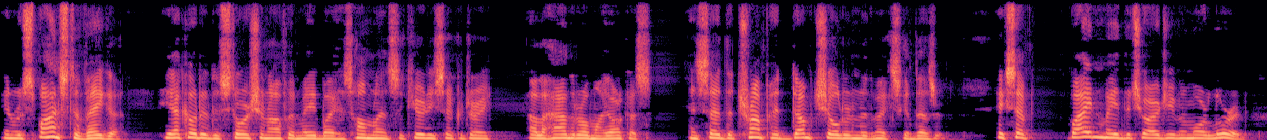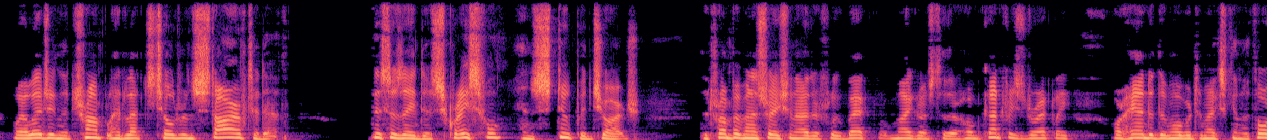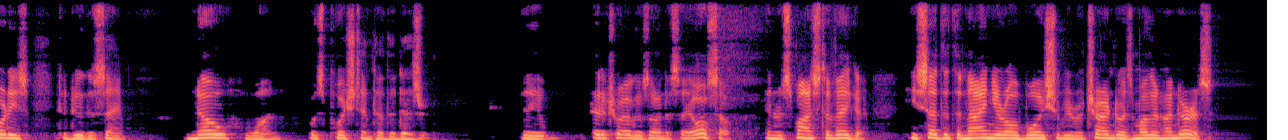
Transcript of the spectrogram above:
in response to Vega, he echoed a distortion often made by his Homeland Security Secretary Alejandro Mayorkas and said that Trump had dumped children into the Mexican desert. Except Biden made the charge even more lurid by alleging that Trump had let children starve to death. This is a disgraceful and stupid charge. The Trump administration either flew back migrants to their home countries directly or handed them over to Mexican authorities to do the same. No one was pushed into the desert. The editorial goes on to say also, in response to Vega, he said that the nine year old boy should be returned to his mother in Honduras.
